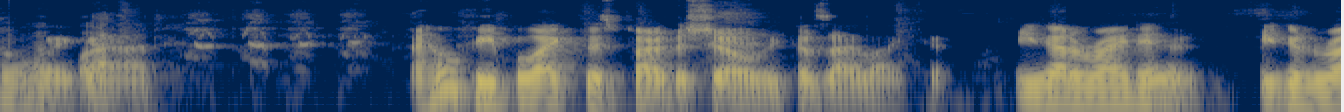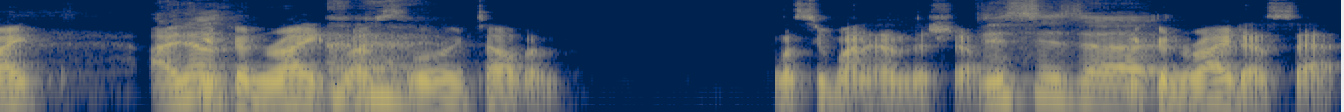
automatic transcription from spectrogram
oh my god! I hope people like this part of the show because I like it. You got to write in. You can write. I know You can write. Let's let me tell them. Unless you want to end the show. this is a. you can write us at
